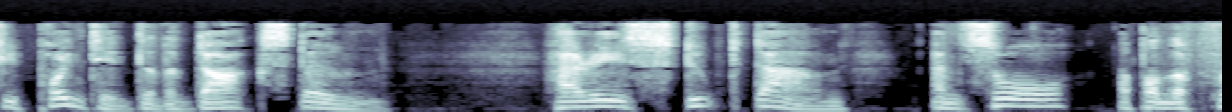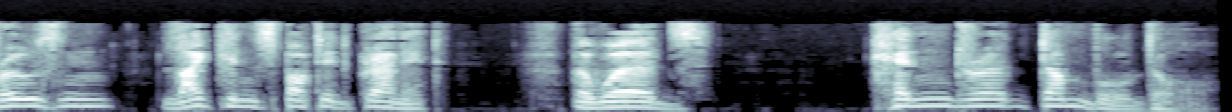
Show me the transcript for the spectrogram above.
She pointed to the dark stone. Harry stooped down and saw, upon the frozen, lichen-spotted granite, the words, Kendra Dumbledore,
